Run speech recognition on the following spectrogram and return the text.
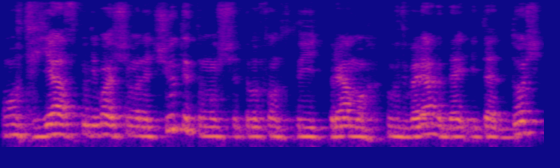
От я сподіваюся, що мене чути, тому що телефон стоїть прямо в дверях, де йде дощ.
